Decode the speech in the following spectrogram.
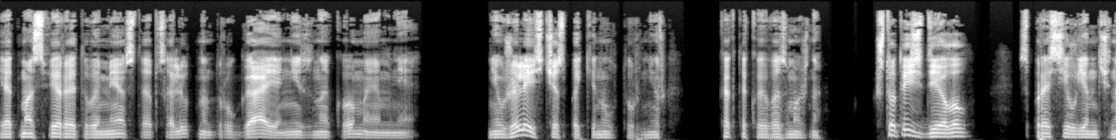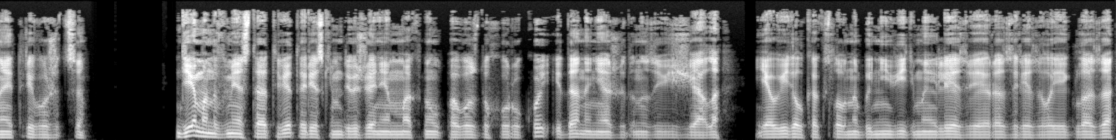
и атмосфера этого места абсолютно другая, незнакомая мне. Неужели я сейчас покинул турнир? Как такое возможно? «Что ты сделал?» — спросил я, начиная тревожиться. Демон вместо ответа резким движением махнул по воздуху рукой, и Дана неожиданно завизжала. Я увидел, как словно бы невидимое лезвие разрезало ей глаза,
